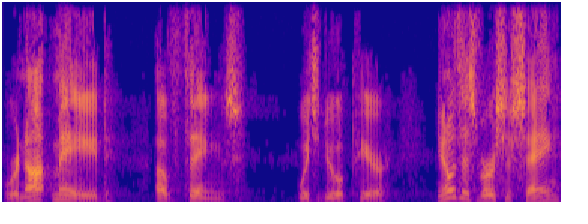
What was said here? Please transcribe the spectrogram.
were not made of things which do appear. You know what this verse is saying?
